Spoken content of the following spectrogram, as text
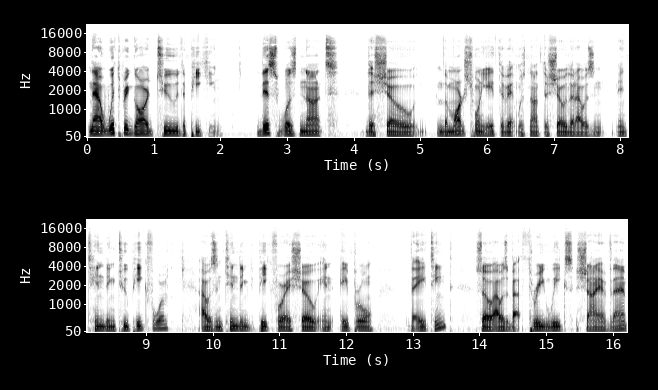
Now, with regard to the peaking, this was not the show, the March 28th event was not the show that I was in, intending to peak for. I was intending to peak for a show in April the 18th, so I was about three weeks shy of that.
